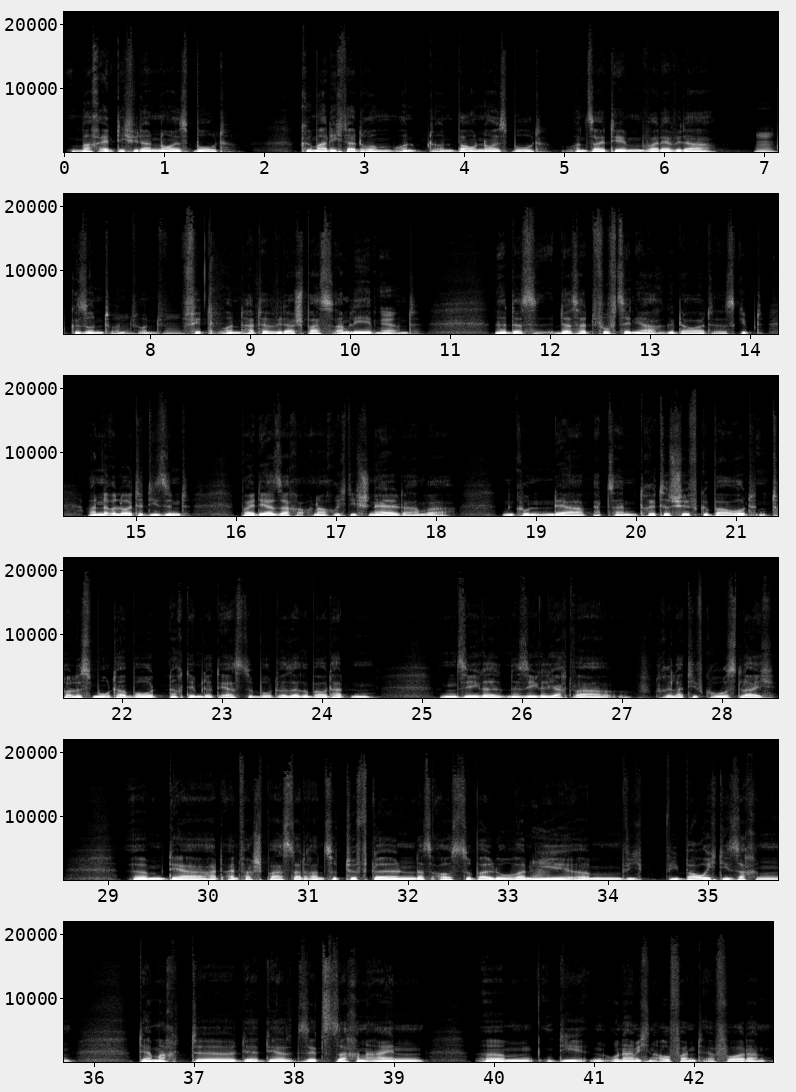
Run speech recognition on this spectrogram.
mach endlich wieder ein neues Boot, kümmere dich darum und, und bau ein neues Boot. Und seitdem war der wieder hm. gesund und, hm. und hm. fit und hatte wieder Spaß am Leben. Ja. Und ne, das, das hat 15 Jahre gedauert. Es gibt andere Leute, die sind bei der Sache auch noch richtig schnell. Da haben wir einen Kunden, der hat sein drittes Schiff gebaut, ein tolles Motorboot, nachdem das erste Boot, was er gebaut hat, ein ein Segel, eine Segelyacht war relativ groß gleich. Ähm, der hat einfach Spaß daran zu tüfteln, das auszubaldowern, mhm. wie, ähm, wie, wie baue ich die Sachen. Der macht, äh, der, der setzt Sachen ein, ähm, die einen unheimlichen Aufwand erfordern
